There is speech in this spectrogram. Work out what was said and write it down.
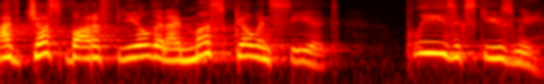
I've just bought a field and I must go and see it. Please excuse me.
